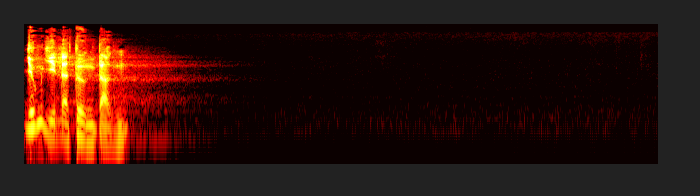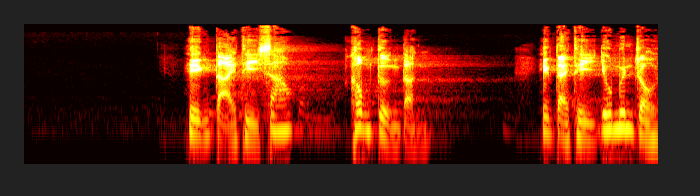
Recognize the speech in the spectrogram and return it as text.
Vốn dĩ là tường tận. Hiện tại thì sao? Không tường tận. Hiện tại thì vô minh rồi.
